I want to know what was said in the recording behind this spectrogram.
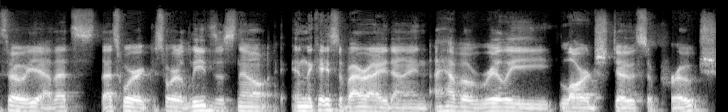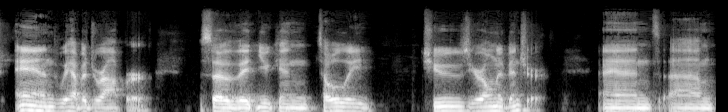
so yeah that's that's where it sort of leads us. Now in the case of our iodine i have a really large dose approach and we have a dropper so that you can totally choose your own adventure. And um,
